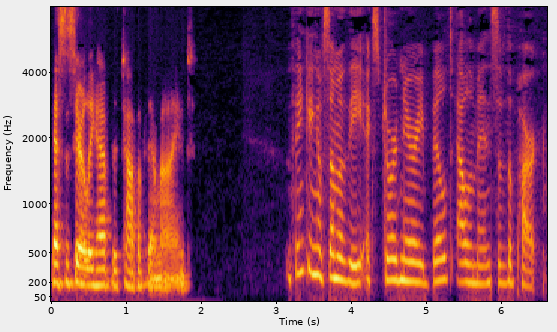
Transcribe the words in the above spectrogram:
necessarily have the top of their mind. Thinking of some of the extraordinary built elements of the park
